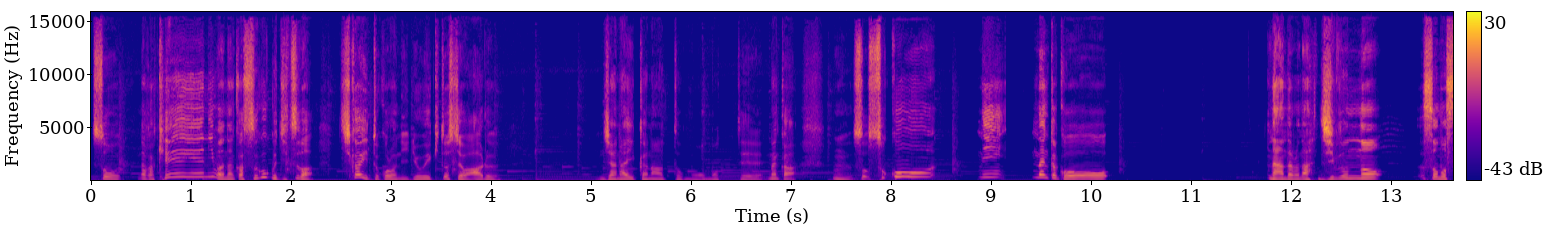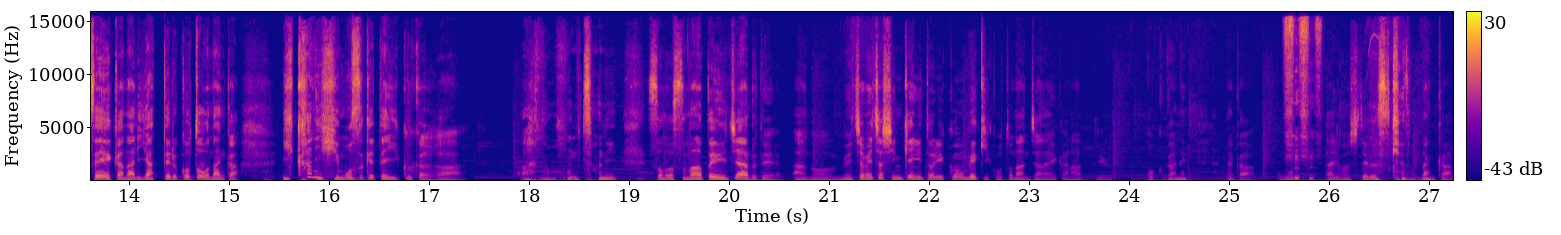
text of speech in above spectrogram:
そうなんか経営にはなんかすごく実は近いところに領域としてはあるんじゃないかなとも思ってなんか、うん、そそこになんかこうなんだろうな自分のその成果なりやってることをなんかいかに紐づけていくかがあの本当にそのスマート HR であのめちゃめちゃ真剣に取り組むべきことなんじゃないかなっていう僕がね。なんか思ったりもしてるんですけど なんか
